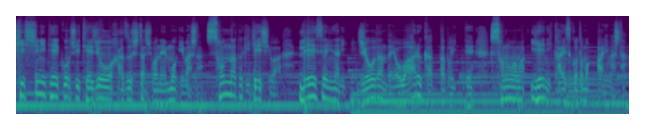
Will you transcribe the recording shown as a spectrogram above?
必死に抵抗し手錠を外した少年もいました。そんな時ゲイシーは冷静になり、冗談だよ悪かったと言って、そのまま家に帰すこともありました。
